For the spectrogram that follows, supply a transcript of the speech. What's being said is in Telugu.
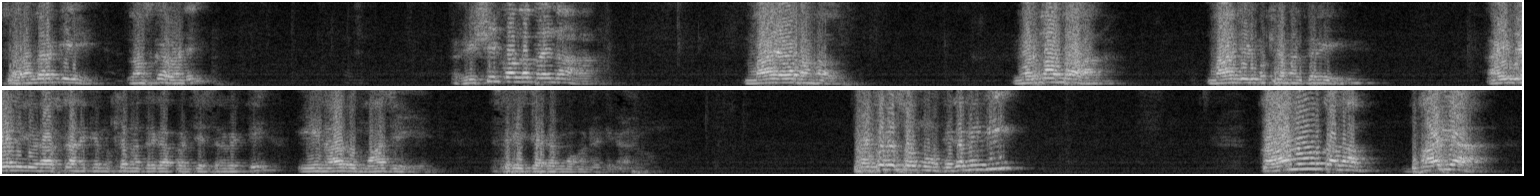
సార్ నమస్కారం అండి. రిషికొండ పైన మాయామహల్ నిర్మాత మాజీ ముఖ్యమంత్రి ఐదేళ్ళు ఈ రాష్ట్రానికి ముఖ్యమంత్రిగా పనిచేసిన వ్యక్తి ఈనాడు మాజీ శ్రీ జగన్మోహన్ రెడ్డి గారు. ప్రజల సొమ్ము దిగమింగి తాను తన భార్య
